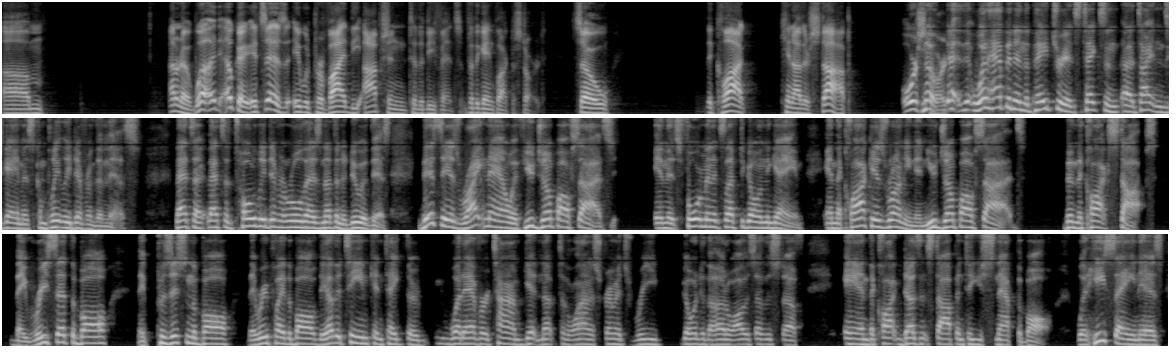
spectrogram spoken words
Um, I don't know. Well, okay, it says it would provide the option to the defense for the game clock to start. So the clock can either stop or start. No, that, what happened in the Patriots Texan uh, Titans game is completely different than this. That's a that's a totally different rule that has nothing to do with this. This is right now if you jump off sides and it's 4 minutes left to go in the game and the clock is running and you jump off sides, then the clock stops. They reset the ball, they position the ball, they replay the ball. The other team can take their whatever time getting up to the line of scrimmage, re go into the huddle, all this other stuff, and the clock doesn't stop until you snap the ball. What he's saying is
